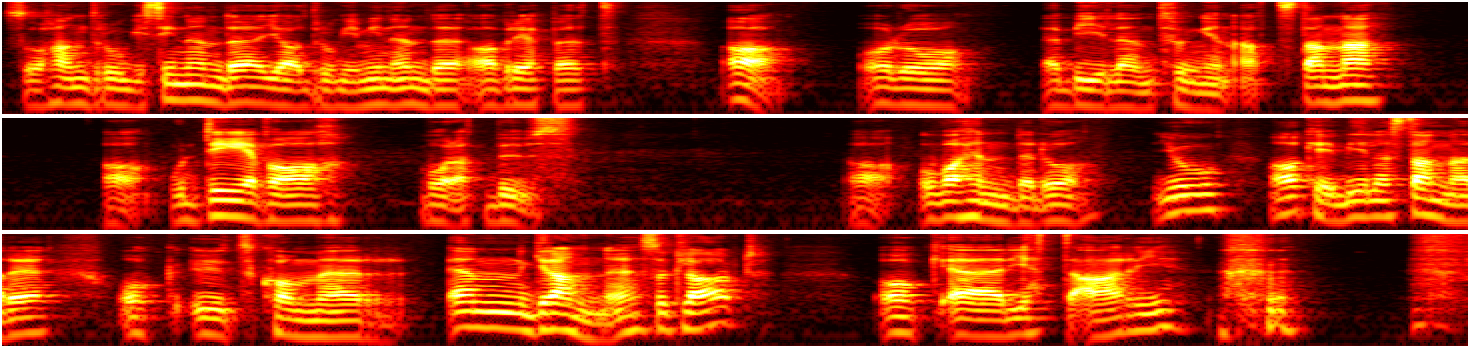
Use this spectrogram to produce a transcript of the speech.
Så han drog i sin ände, jag drog i min ände av repet. Ja, och då är bilen tvungen att stanna. Ja, och det var vårat bus. Ja, och vad hände då? Jo, okej, okay, bilen stannade och ut kommer en granne såklart. och är jättearg.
